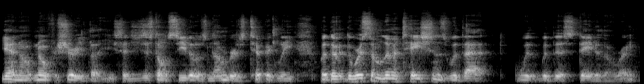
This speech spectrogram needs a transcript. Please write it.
Yeah, no, no, for sure. You said you just don't see those numbers typically, but there, there were some limitations with that with with this data, though, right?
